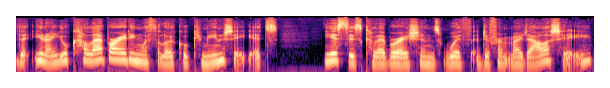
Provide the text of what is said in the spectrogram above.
that you know you're collaborating with the local community it's yes there's collaborations with a different modality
